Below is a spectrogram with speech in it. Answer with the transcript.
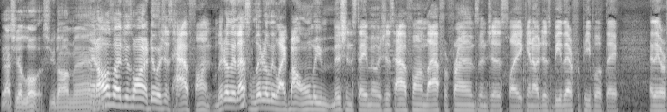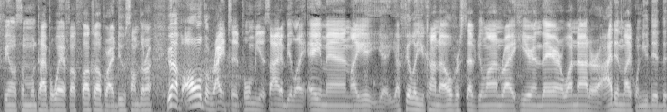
that's your loss. You know what I mean? And all I just want to do is just have fun. Literally, that's literally like my only mission statement was just have fun, laugh with friends, and just like you know, just be there for people if they they were feeling some type of way. If I fuck up or I do something wrong, you have all the right to pull me aside and be like, "Hey, man, like I feel like you kind of overstepped your line right here and there and whatnot," or I didn't like when you did this.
